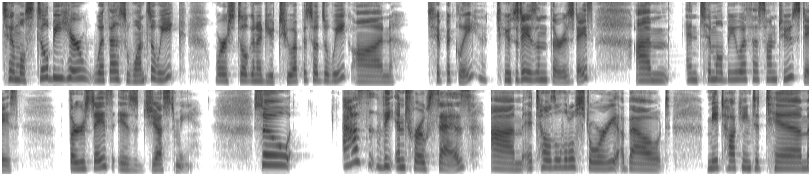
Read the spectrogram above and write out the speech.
Tim will still be here with us once a week. We're still going to do two episodes a week on typically Tuesdays and Thursdays. Um, and Tim will be with us on Tuesdays. Thursdays is just me. So as the intro says, um, it tells a little story about me talking to Tim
